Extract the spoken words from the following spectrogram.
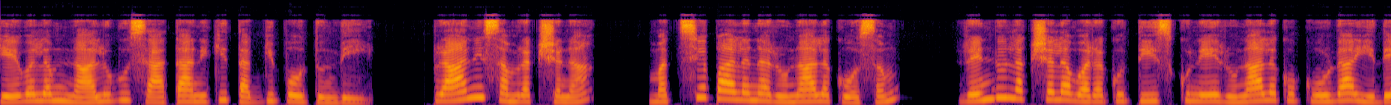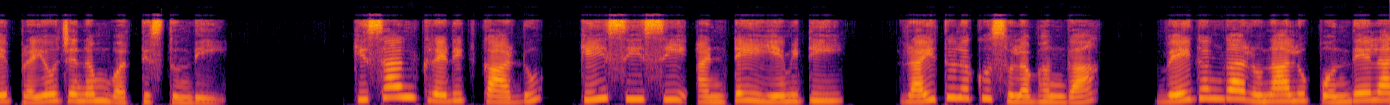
కేవలం నాలుగు శాతానికి తగ్గిపోతుంది. ప్రాణి సంరక్షణ మత్స్యపాలన రుణాల కోసం రెండు లక్షల వరకు తీసుకునే రుణాలకు కూడా ఇదే ప్రయోజనం వర్తిస్తుంది. కిసాన్ క్రెడిట్ కార్డు కేసీసీ అంటే ఏమిటి? రైతులకు సులభంగా వేగంగా రుణాలు పొందేలా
